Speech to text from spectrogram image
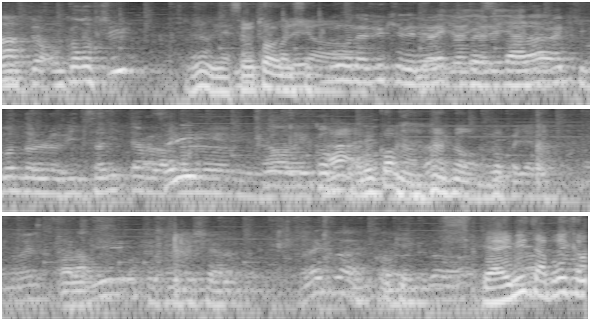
Ah, moteur encore au-dessus? C'est le toit aller, Nous, on a vu qu'il y avait des mecs il y a- qui il y a- passaient il y a par des mecs qui vont dans le vide sanitaire. là, Salut. dans le- les. Ah, comme. Ah non, on va pas y aller. Voilà. Et à la limite, après, quand,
